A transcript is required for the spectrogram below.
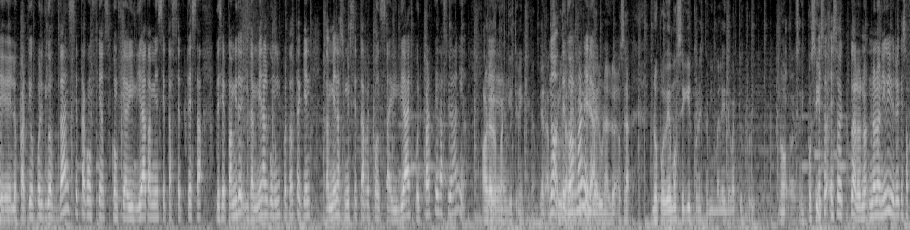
Eh, los partidos políticos dan cierta confianza, confiabilidad, también cierta certeza de cierto ámbito y también algo muy importante a quien también asumir ciertas responsabilidades por parte de la ciudadanía. Ahora los eh, partidos tienen que cambiar. No, de todas maneras. o sea, no podemos seguir con esta misma ley de partidos políticos. No, o sea, imposible. Eso, eso claro, no, lo niego yo creo que eso es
